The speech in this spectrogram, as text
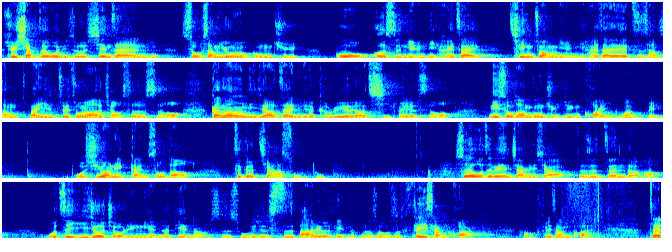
去想这个问题，就是现在的你手上拥有工具，过二十年你还在青壮年，你还在这个职场上扮演最重要的角色的时候，刚刚你要在你的 career 要起飞的时候，你手上工具已经快一万倍，我希望你感受到这个加速度。所以我这边讲一下，这是真的哈。我自己一九九零年的电脑是所谓的四八六电脑，那时候是非常快，好非常快，在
